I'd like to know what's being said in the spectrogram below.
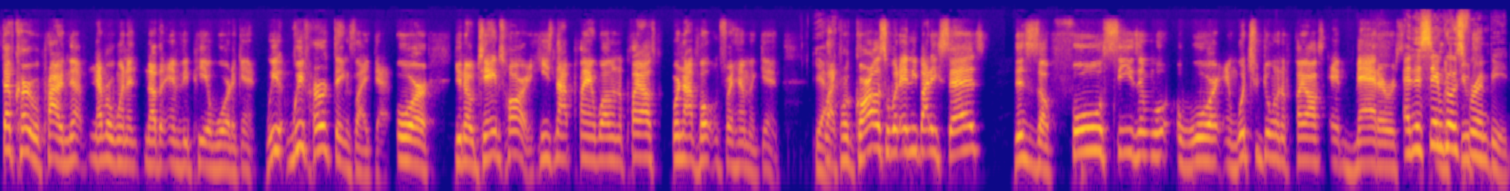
Steph Curry will probably ne- never win another MVP award again. We we've heard things like that. Or you know James Harden, he's not playing well in the playoffs. We're not voting for him again. Yeah. Like regardless of what anybody says, this is a full season award, and what you do in the playoffs it matters. and the same in the goes for. Embiid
